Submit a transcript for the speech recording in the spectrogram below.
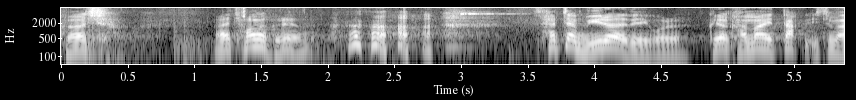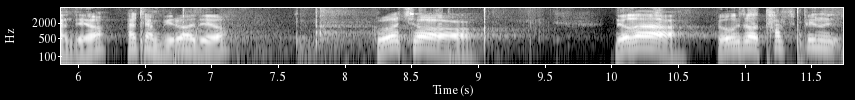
그렇죠. 아 처음에 그래요. 살짝 밀어야 돼, 이거를. 그냥 가만히 딱 있으면 안 돼요. 살짝 밀어야 돼요. 그렇죠. 내가 여기서 탑스핀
